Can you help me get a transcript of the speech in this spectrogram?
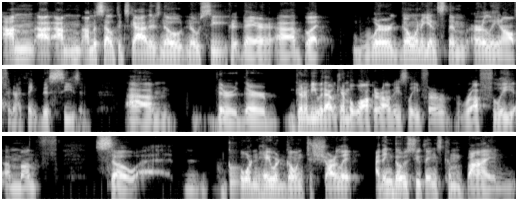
I'm I, I'm I'm a Celtics guy. There's no no secret there. Uh, but we're going against them early and often. I think this season. Um, they're they're going to be without Kemba Walker, obviously, for roughly a month. So uh, Gordon Hayward going to Charlotte, I think those two things combined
